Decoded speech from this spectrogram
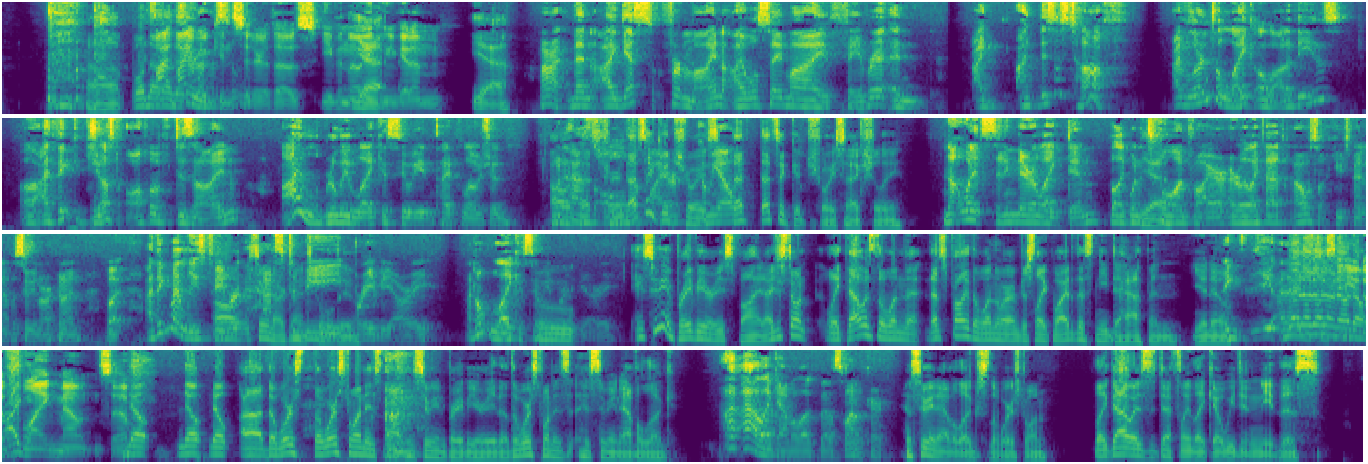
uh, well, no, I- no, I they- Sort of would a consider those, even though Yeah. you can get them. yeah, All right, then I guess for mine, I will say my favorite, and I, I this is tough. I've learned to like a lot of these. Uh, I think just off of design, I really like Hisuian Typhlosion. Oh, When it has that's true. That's a good choice. Coming out. That that's a good choice, actually. Not when it's sitting there like dim, but like when it's Yeah. full on fire. I really like that. I'm also a huge fan of Hisuian Arcanine, but I think my least favorite Oh, has to be cool. Braviary. I don't like Hisuian. Braviary. Hisuian Braviary is fine. I just don't like that was the one that that's probably the one where I'm just like, why did this need to happen? You know? No, no, no, Just no, needed no, a I- flying mount, so. No, no, no. Uh, the worst, the worst one is not Hisuian Braviary though. The worst one is Hisuian Avalugg. I, I like Avalugg though, so I don't care. Hisuian Avalugg's the worst one. Like that was definitely like, a we didn't need this.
